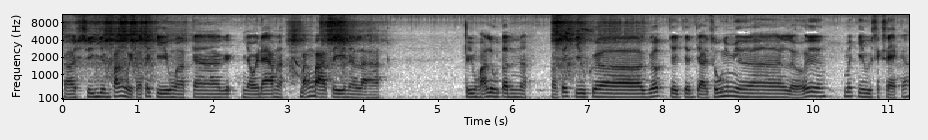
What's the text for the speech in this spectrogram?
Rồi xuyên dân phá nguyệt là cái chiêu mà nhồi đam nè bắn ba tia nè là phiêu hỏa lưu tinh nè còn cái chiêu ờ, gớt trên trời xuống giống như ờ, lửa mấy chiêu sạc sạc á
